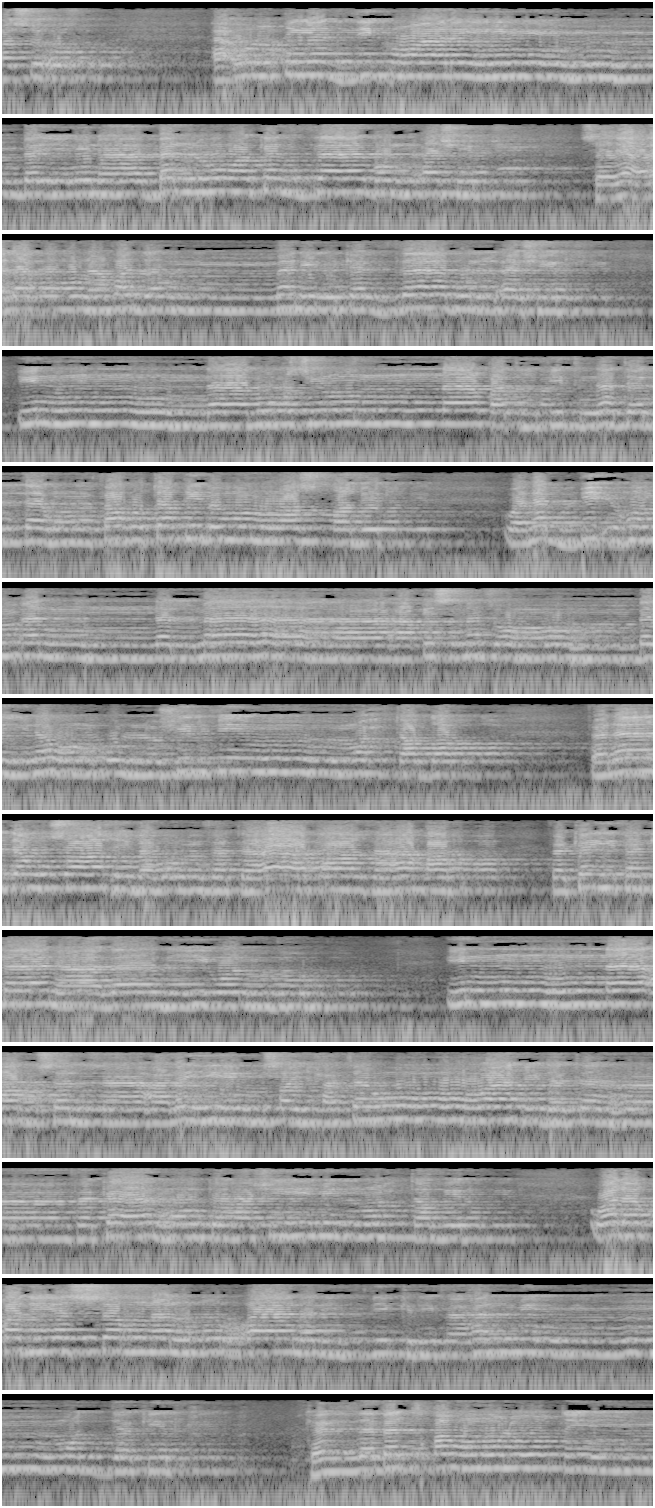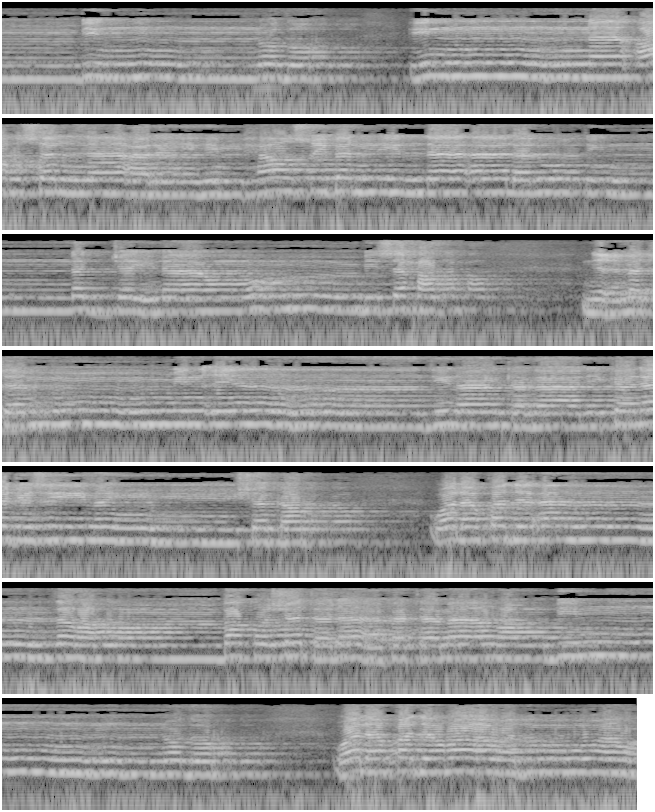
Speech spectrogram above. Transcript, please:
وسعر أألقي الذكر عليه من بيننا بل هو كذاب أشر. سيعلمون غدا من الكذاب الأشر. إنا مرسل الناقة فتنة لهم فارتقبهم واصطبر. ونبئهم أن الماء قسمة بينهم كل شرب محتضر. فنادوا صاحبهم فتعاطى فعقر فكيف كان عذابي ونذر؟ إنا أرسلنا عليهم صيحة واحدة فكانوا كهشيم المحتضر. ولقد يسرنا القرآن للذكر فهل من مدكر كذبت قوم لوط بالنذر إنا أرسلنا عليهم حاصبا إلا آل لوط نجيناهم بسحر نعمة من عندنا كذلك نجزي من شكر ولقد أنذرهم بطشتنا فتماروا بالنذر. ولقد راودوه عن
